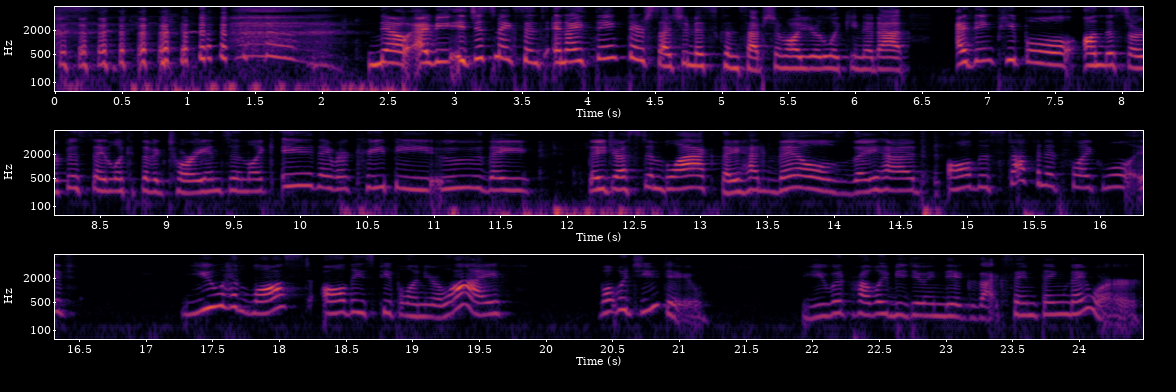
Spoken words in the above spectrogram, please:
no, I mean it just makes sense, and I think there's such a misconception while you're looking it up. I think people on the surface they look at the Victorians and like, ooh, they were creepy. Ooh, they they dressed in black. They had veils. They had all this stuff, and it's like, well, if you had lost all these people in your life, what would you do? you would probably be doing the exact same thing they were.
